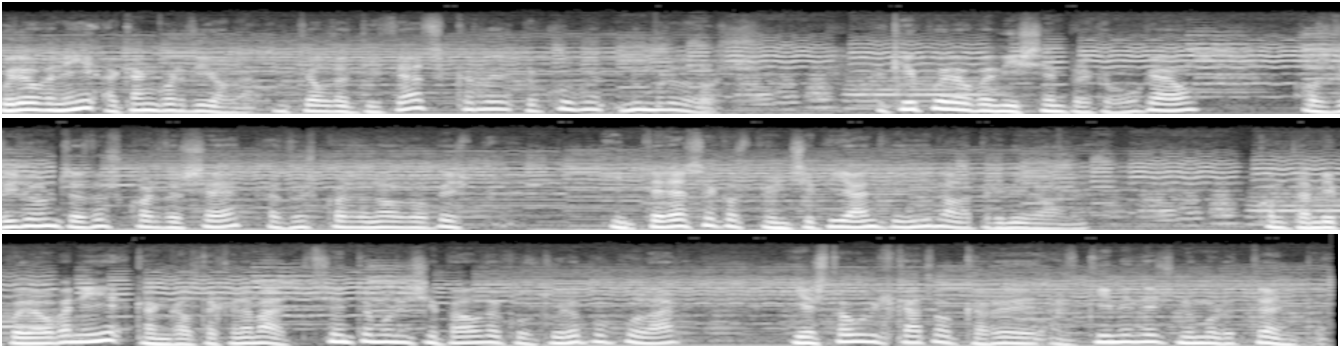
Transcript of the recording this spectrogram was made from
Podeu venir a Can Guardiola, Hotel d'Entitats, carrer de Cuba número 2. Aquí podeu venir sempre que vulgueu, els dilluns a dos quarts de set a dos quarts de nou del vespre. Interessa que els principiants vinguin a la primera hora com també podeu venir a Can Galtacremat, Centre Municipal de Cultura Popular i està ubicat al carrer Arquímedes número 30.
